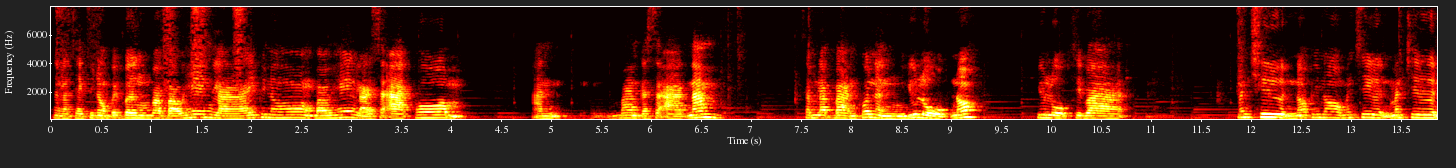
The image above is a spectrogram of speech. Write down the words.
นั่นแหละใส่พี่น้องไปเบิงว่าเบาแห้งหลายพี่น้อง เบาแห้งหลายสะอาดพร้อม อันบ้านก็สะอาดน้ำสำหรับบ้านคนนั้นยุโรปเนาะยุโรปสิว่า มันชื้นเนาะพี่น้องมันชื้นมันชื้น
